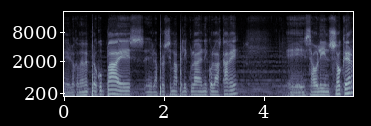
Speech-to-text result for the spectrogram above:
Eh, lo que más me preocupa es eh, la próxima película de Nicolas Cage, eh, Shaolin Soccer.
